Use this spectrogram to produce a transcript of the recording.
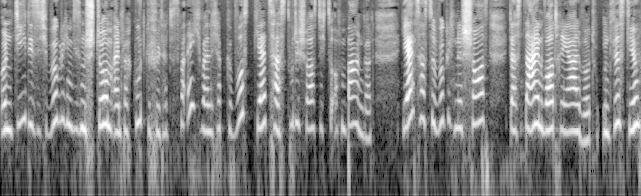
und die, die sich wirklich in diesem Sturm einfach gut gefühlt hat, das war ich, weil ich habe gewusst, jetzt hast du die Chance, dich zu offenbaren, Gott. Jetzt hast du wirklich eine Chance, dass dein Wort real wird. Und wisst ihr,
